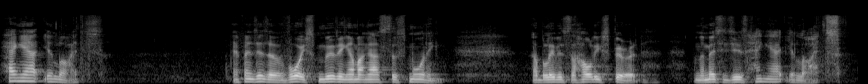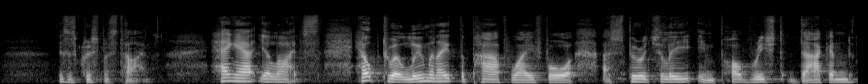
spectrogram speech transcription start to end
Hang out your lights. And friends, there's a voice moving among us this morning. I believe it's the Holy Spirit. And the message is hang out your lights. This is Christmas time. Hang out your lights. Help to illuminate the pathway for a spiritually impoverished, darkened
